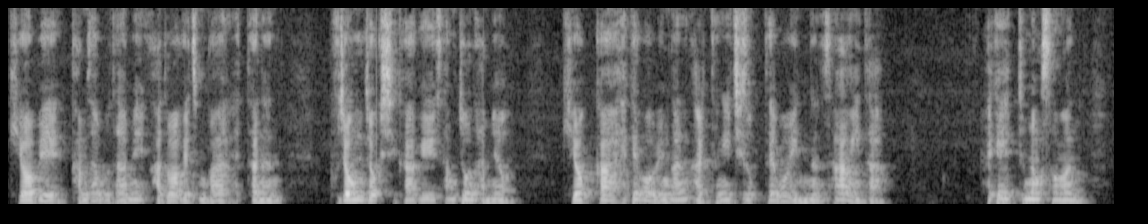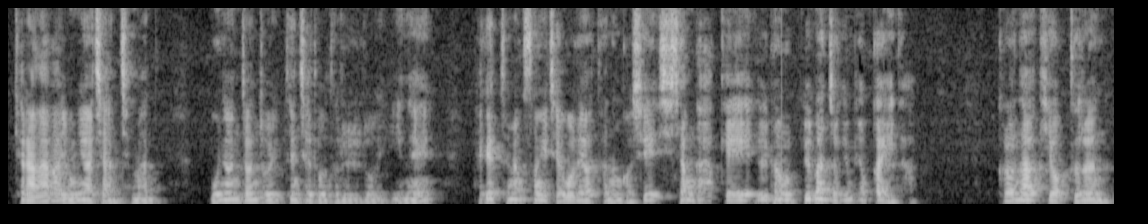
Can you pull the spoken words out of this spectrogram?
기업의 감사 부담이 과도하게 증가했다는 부정적 시각이 상존하며 기업과 회계법인 간 갈등이 지속되고 있는 상황이다. 회계 투명성은 개량화가 용이하지 않지만 5년 전 도입된 제도들로 인해 회계 투명성이 제고되었다는 것이 시장과 학계의 일반, 일반 적인 평가이다. 그러나 기업들은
